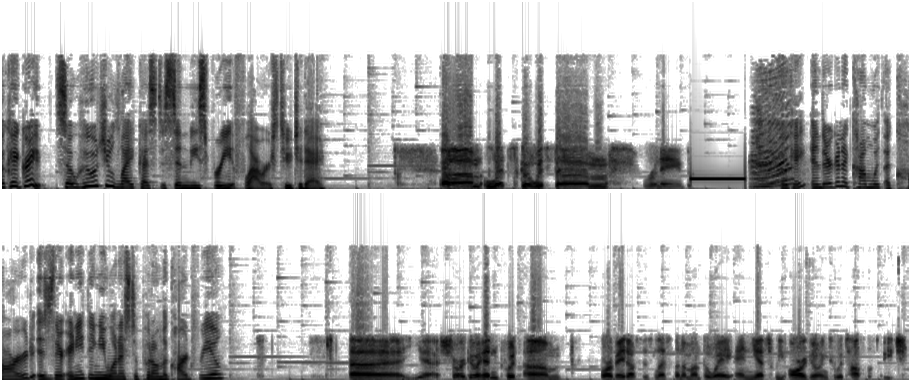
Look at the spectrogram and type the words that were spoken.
Okay, great. So, who would you like us to send these free flowers to today? Um, let's go with, um, Renee. Okay, and they're going to come with a card. Is there anything you want us to put on the card for you? Uh, yeah, sure. Go ahead and put, um, Barbados is less than a month away, and yes, we are going to a topless beach.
